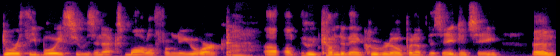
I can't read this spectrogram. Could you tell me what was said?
Dorothy Boyce, who was an ex-model from New York, Ah. um, who'd come to Vancouver to open up this agency. And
